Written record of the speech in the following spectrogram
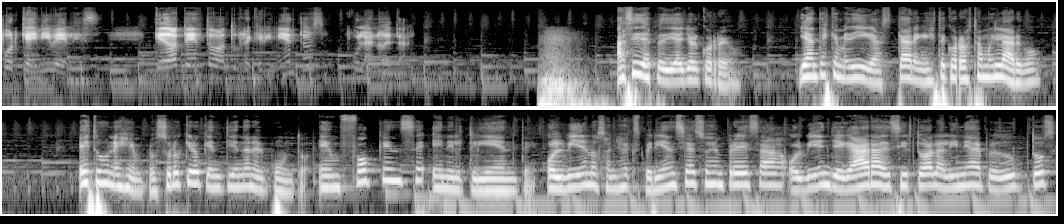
porque hay niveles. Quedo atento a tus requerimientos, fulano de tal. Así despedía yo el correo. Y antes que me digas, Karen, este correo está muy largo, esto es un ejemplo, solo quiero que entiendan el punto. Enfóquense en el cliente. Olviden los años de experiencia de sus empresas, olviden llegar a decir toda la línea de productos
